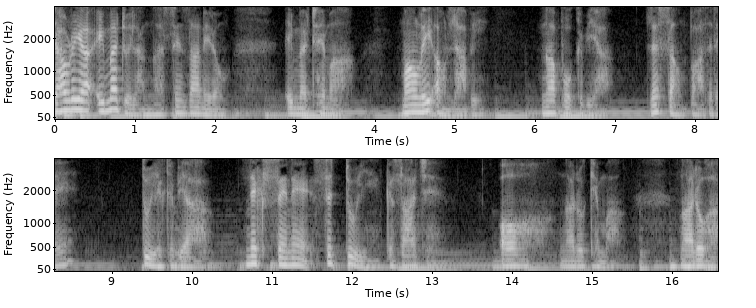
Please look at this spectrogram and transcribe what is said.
ဒါရီယာအိမ်မက်တွေလာငါစဉ်းစားနေတော့ အိမ်မက်ထဲမှာမောင်လေးအောင်လာပြီးငါဖို့ကြပြလက်ဆောင်ပါတဲ့သူ့ရဲ့ကြပြ Nixon နဲ့စစ်တူရင်ကစားခြင်းအော်ငါတို့ခင်မှာငါတို့ဟာ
